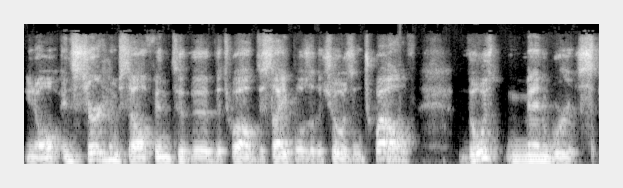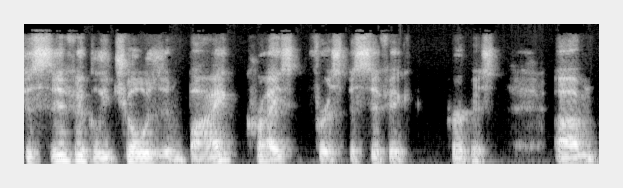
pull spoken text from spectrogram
you know, insert himself into the, the 12 disciples or the chosen 12. Those men were specifically chosen by Christ for a specific purpose. Um,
